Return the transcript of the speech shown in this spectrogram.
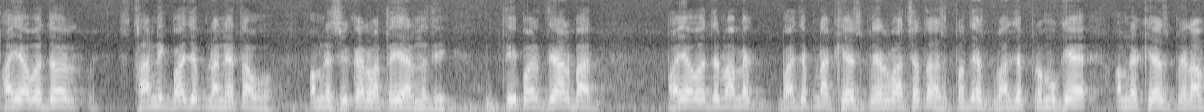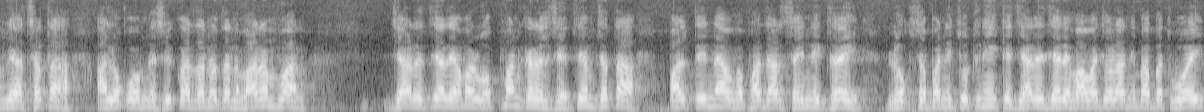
ભાયાવદર સ્થાનિક ભાજપના નેતાઓ અમને સ્વીકારવા તૈયાર નથી. તે પર ત્યારબાદ ભાયાવદરમાં અમે ભાજપના ખેસ પહેરવા છતાં પ્રદેશ ભાજપ પ્રમુખે અમને ખેસ પહેરાવ્યા છતાં આ લોકો અમને સ્વીકારતા નહોતા અને વારંવાર જ્યારે ત્યારે અમારું અપમાન કરેલ છે તેમ છતાં પાર્ટીના વફાદાર સૈનિક થઈ લોકસભાની ચૂંટણી કે જ્યારે જ્યારે વાવાઝોડાની બાબત હોય,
